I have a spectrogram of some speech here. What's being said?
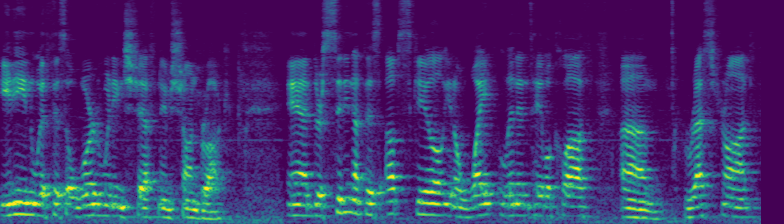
eating with this award-winning chef named Sean Brock. And they're sitting at this upscale, you know, white linen tablecloth um, restaurant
